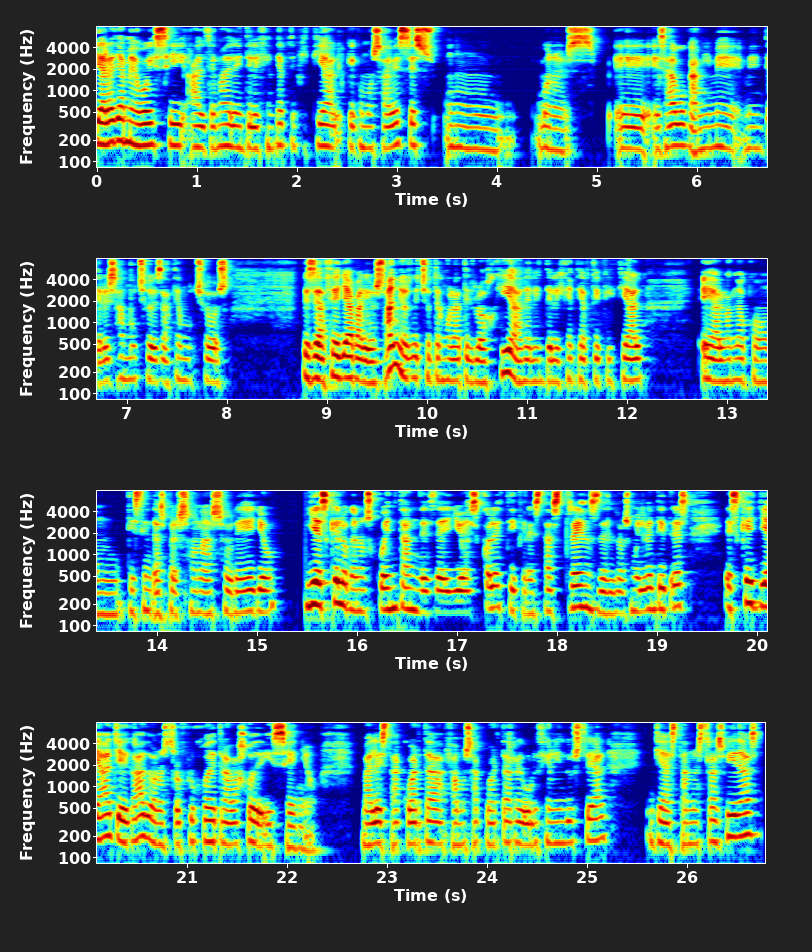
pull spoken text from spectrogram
y ahora ya me voy sí al tema de la inteligencia artificial, que como sabes es un, bueno, es, eh, es algo que a mí me, me interesa mucho desde hace muchos desde hace ya varios años. De hecho, tengo la trilogía de la inteligencia artificial eh, hablando con distintas personas sobre ello. Y es que lo que nos cuentan desde US Collective en estas trends del 2023 es que ya ha llegado a nuestro flujo de trabajo de diseño. ¿vale? Esta cuarta, famosa cuarta revolución industrial ya está en nuestras vidas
